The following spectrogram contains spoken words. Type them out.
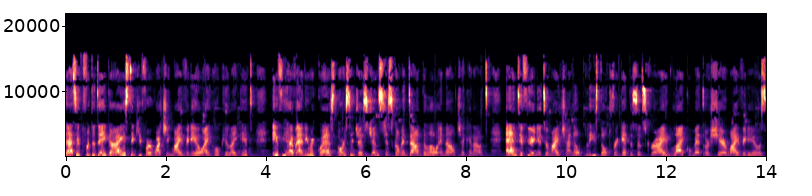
That's it for today guys. Thank you for watching my video. I hope you like it. If you have any requests or suggestions, just comment down below and I'll check it out. And if you're new to my channel, please don't forget to subscribe, like, comment, or share my videos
